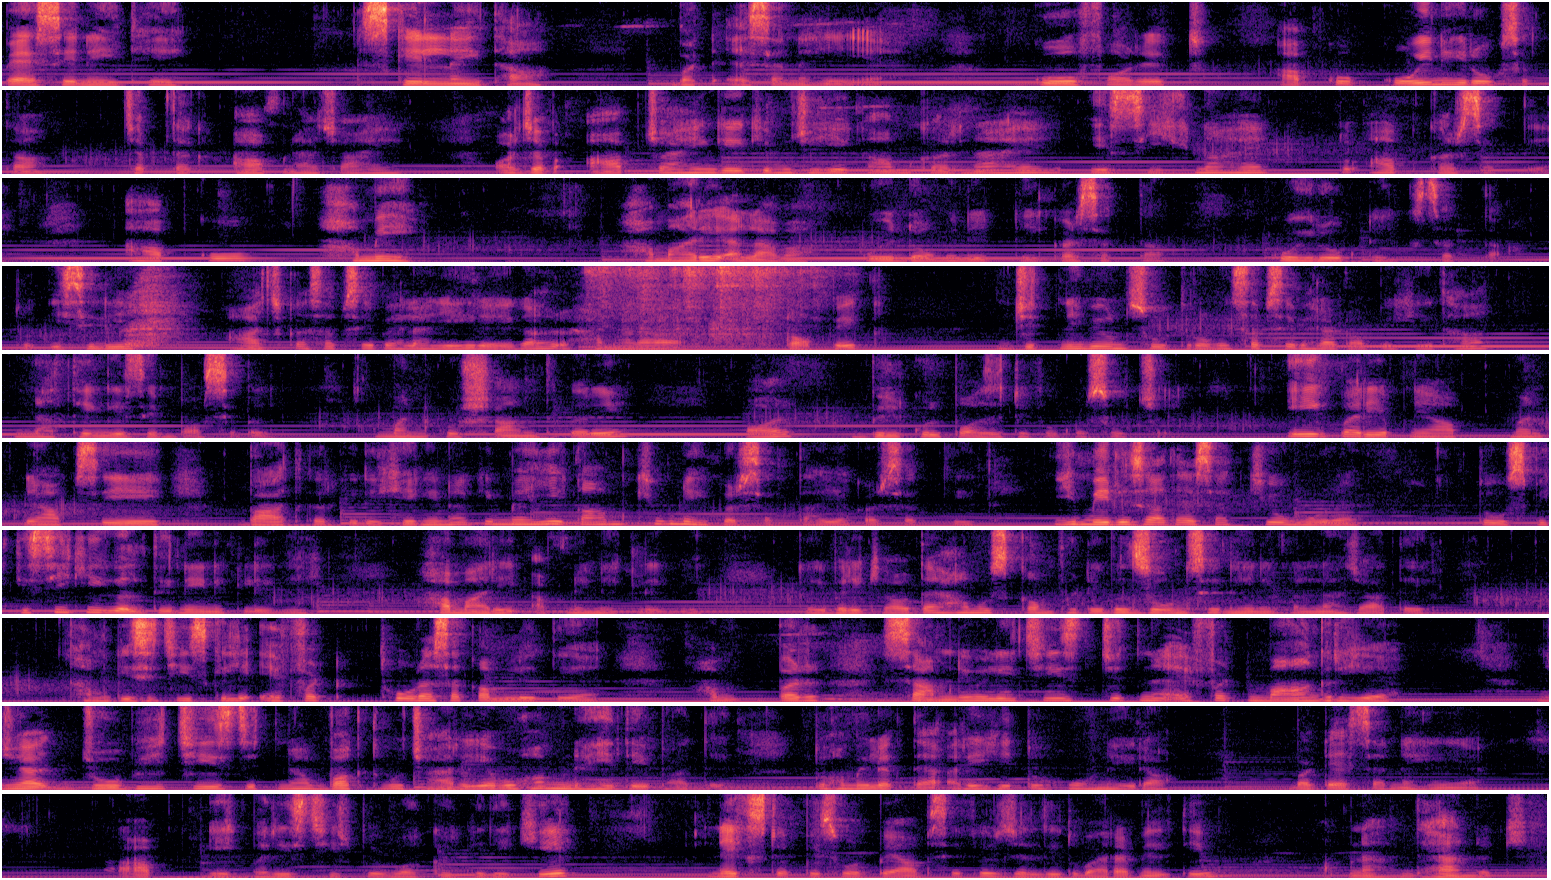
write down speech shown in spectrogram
पैसे नहीं थे, स्किल नहीं था बट ऐसा नहीं है। गो फॉर इट आपको कोई नहीं रोक सकता जब तक आप ना चाहें। और जब आप चाहेंगे कि मुझे ये काम करना है, ये सीखना है तो आप कर सकते हैं। आपको हमें, हमारे अलावा कोई डोमिनेट नहीं कर सकता, कोई रोक नहीं सकता। तो इसलिए आज का सबसे पहला यही रहेगा हमारा टॉपिक जितने भी उन सूत्रों में सबसे पहला टॉपिक ये था नथिंग इज़ इम्पॉसिबल मन को शांत करें और बिल्कुल पॉजिटिव होकर सोचें। एक बार अपने आप, मन अपने आप से ये बात करके देखेंगे ना कि मैं ये काम क्यों नहीं कर सकता या कर सकती? ये मेरे साथ ऐसा क्यों हो रहा है? तो उसमें किसी की गलती नहीं निकलेगी। हमारी अपनी निकलेगी। कई बार क्या होता है, हम उस कंफर्टेबल जोन से नहीं निकलना चाहते। हम किसी चीज़ के लिए एफ़र्ट थोड़ा सा कम लेते हैं। हम पर सामने वाली चीज़ जितना एफ़र्ट मांग रही है, या जो भी चीज़ जितना वक्त वो चाह रही है, वो हम नहीं दे पाते। तो हमें लगता है, अरे, ये तो हो नहीं रहा। बट ऐसा नहीं है। आप एक बार इस चीज़ पे वर्क करके देखिए। नेक्स्ट एपिसोड पे आपसे फिर जल्दी दोबारा मिलती हूँ। अपना ध्यान रखिए।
